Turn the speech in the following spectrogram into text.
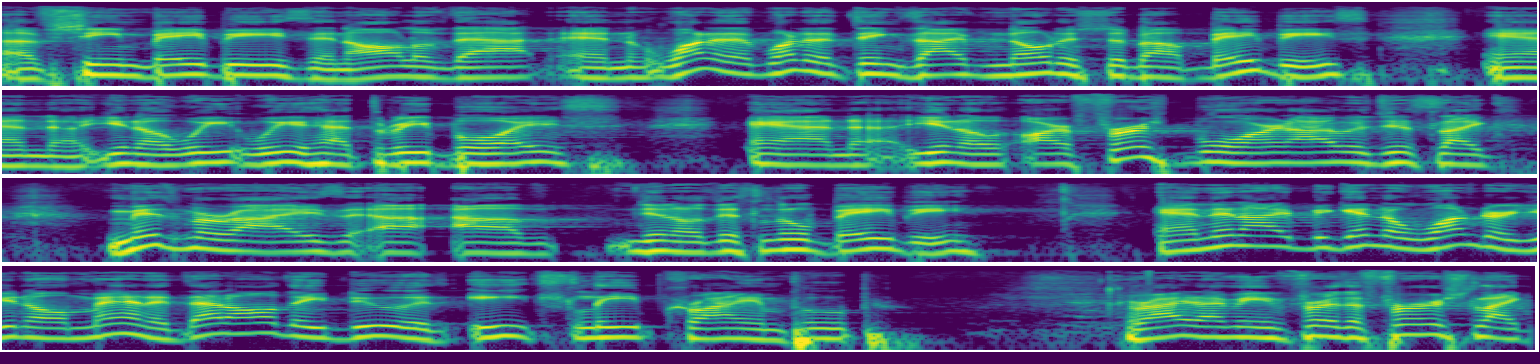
of seeing babies and all of that. And one of the, one of the things I've noticed about babies, and uh, you know, we we had three boys, and uh, you know, our firstborn, I was just like mesmerized uh, of you know this little baby. And then I began to wonder, you know, man, is that all they do is eat, sleep, cry, and poop? Right? I mean, for the first, like,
